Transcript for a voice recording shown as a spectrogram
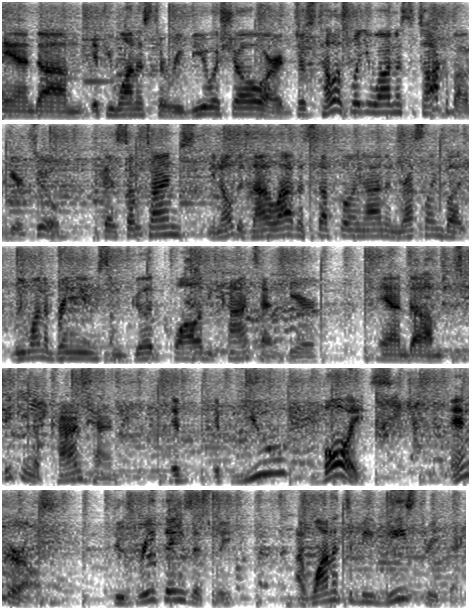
And um, if you want us to review a show or just tell us what you want us to talk about here too, because sometimes you know there's not a lot of stuff going on in wrestling, but we want to bring you some good quality content here. And um, speaking of content, if if you boys and girls do three things this week. I want it to be these three things.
